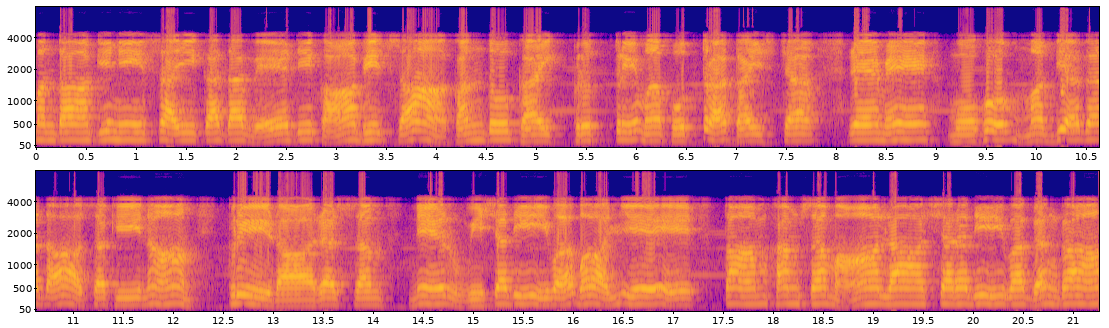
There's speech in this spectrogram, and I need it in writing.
मन्दाकिनी सैकदवेदिकाभिः सा कन्दुकैकृत्रिमपुत्रकैश्च रेमे मुहुर्मध्यगदा सखीनां क्रीडारसं निर्विशदीव बाल्ये तां हंसमाला शरदीव गङ्गां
